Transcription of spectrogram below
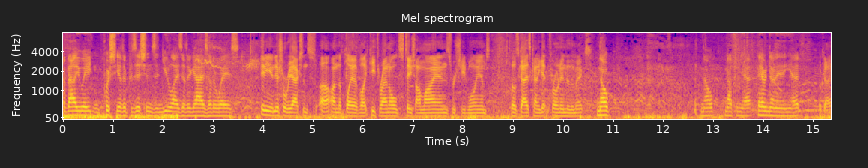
evaluate and push the other positions and utilize other guys other ways. Any initial reactions uh, on the play of like Keith Reynolds, Taeshaun Lyons, Rashid Williams, those guys kind of getting thrown into the mix? Nope. nope, nothing yet. They haven't done anything yet. Okay.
